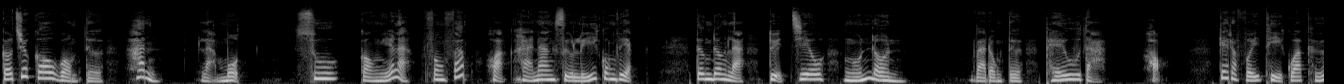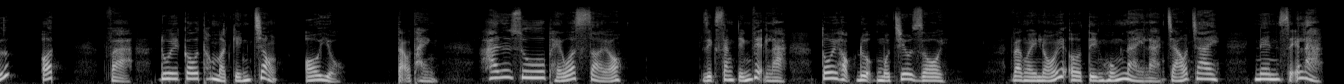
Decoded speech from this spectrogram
Cấu trúc câu gồm từ hẳn là một, su có nghĩa là phương pháp hoặc khả năng xử lý công việc, tương đương là tuyệt chiêu, ngốn đồn. Và động từ 배우다, học, kết hợp với thì quá khứ, ớt, và đuôi câu thân mật kính trọng, 어요, tạo thành 한 수 배웠어요. Dịch sang tiếng Việt là tôi học được một chiêu rồi. Và người nói ở tình huống này là cháu trai, nên sẽ là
